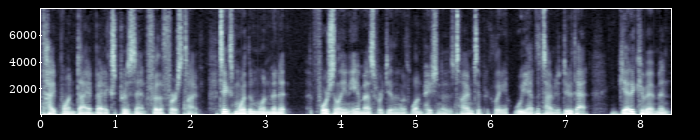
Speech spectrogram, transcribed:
type 1 diabetics present for the first time. It takes more than one minute Fortunately, in EMS, we're dealing with one patient at a time. Typically, we have the time to do that. Get a commitment,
